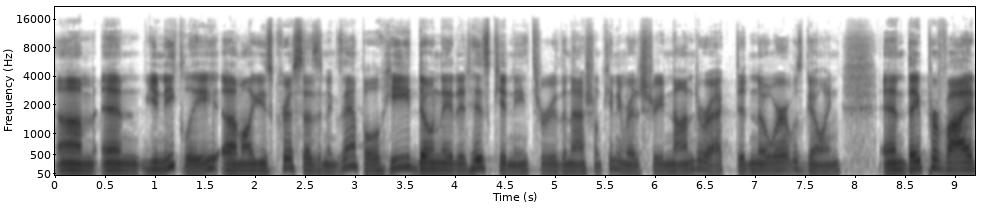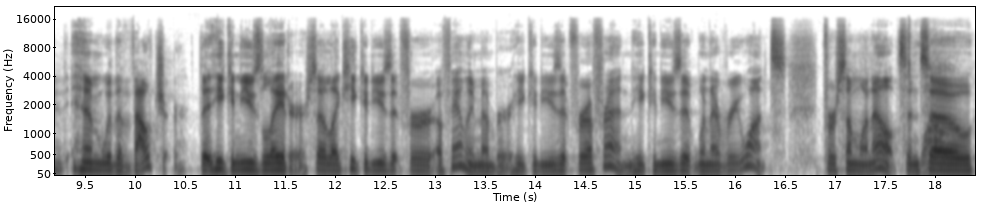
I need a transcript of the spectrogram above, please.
um, and uniquely, um, I'll use Chris as an example. He donated his kidney through the National Kidney Registry, non-direct, didn't know where it was going, and they provide him with a voucher that he can use later. So, like, he could use it for a family member, he could use it for a friend, he could use it whenever he wants for someone else. And so,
